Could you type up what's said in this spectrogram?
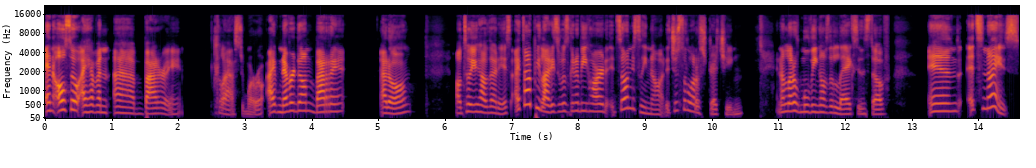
And also, I have an uh, barre class tomorrow. I've never done barre at all. I'll tell you how that is. I thought Pilates was going to be hard. It's honestly not. It's just a lot of stretching and a lot of moving of the legs and stuff. And it's nice.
